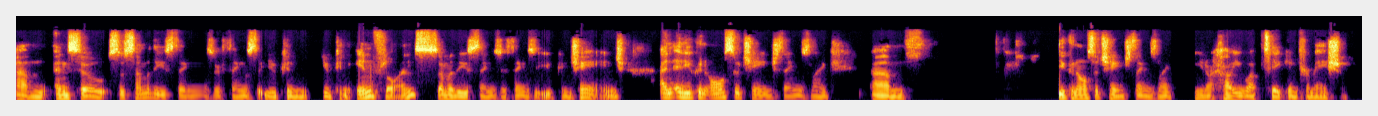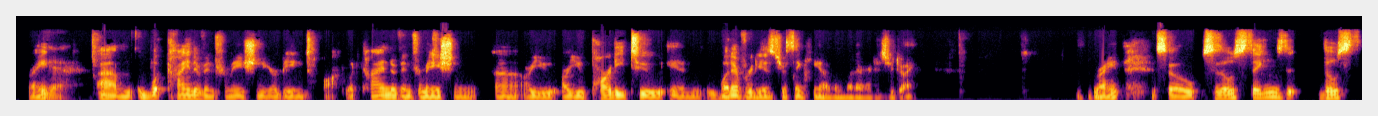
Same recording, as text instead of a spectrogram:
Um, and so, so some of these things are things that you can you can influence. Some of these things are things that you can change, and and you can also change things like um, you can also change things like you know how you uptake information, right? Yeah. Um, what kind of information you're being taught? What kind of information uh, are you are you party to in whatever it is you're thinking of and whatever it is you're doing? right so so those things that those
